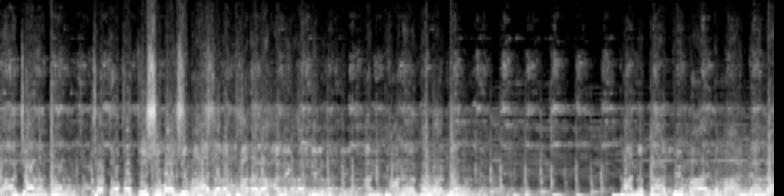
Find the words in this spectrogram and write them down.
राजा छत्रपती शिवाजी महाराजांना खानाला अलिंगन दिलं आणि खानाला धगा घ्या ताभिमान मान्याला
